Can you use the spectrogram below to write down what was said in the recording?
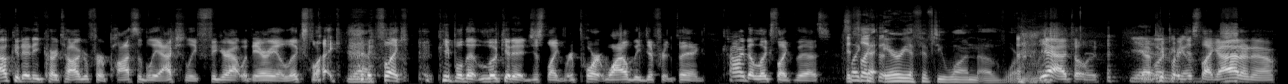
How could any cartographer possibly actually figure out what the area looks like? Yeah. It's like people that look at it just like report wildly different things. Kind of looks like this. It's, It's like, like the, the- Area 51 of Warhammer. Yeah, totally. Yeah, there people are go. just like, I don't know.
